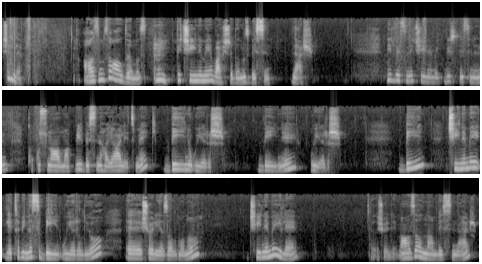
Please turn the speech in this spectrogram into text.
Şimdi ağzımıza aldığımız ve çiğnemeye başladığımız besinler. Bir besini çiğnemek, bir besinin kokusunu almak, bir besini hayal etmek beyni uyarır. Beyni uyarır. Beyin çiğneme ile tabii nasıl beyin uyarılıyor? Ee, şöyle yazalım onu. Çiğneme ile ya da şöyle diyeyim ağza alınan besinler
